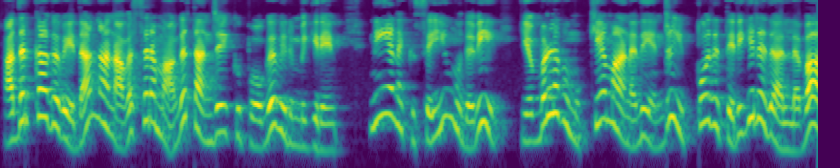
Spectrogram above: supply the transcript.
அதற்காகவே தான் நான் அவசரமாக தஞ்சைக்கு போக விரும்புகிறேன். நீ எனக்கு செய்யும் உதவி எவ்வளவு முக்கியமானது என்று இப்போது தெரிகிறது அல்லவா?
